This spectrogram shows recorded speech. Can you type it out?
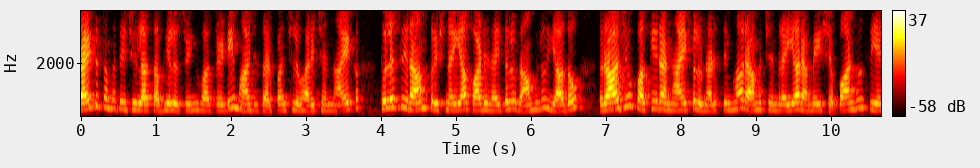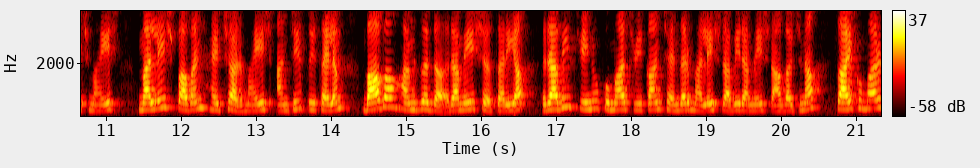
రైతు సమితి జిల్లా సభ్యులు శ్రీనివాస్ రెడ్డి మాజీ సర్పంచులు హరిచంద్ నాయక్ తులసిరామ్ కృష్ణయ్య పాడి రైతులు రాములు యాదవ్ రాజు పకీర నాయకులు నరసింహ రామచంద్రయ్య రమేష్ పాండు సిహెచ్ మహేష్ మల్లేష్ పవన్ హెచ్ఆర్ మహేష్ అంజీ శ్రీశైలం బాబా హంజద్ రమేష్ సరియా రవి శ్రీను కుమార్ శ్రీకాంత్ చందర్ మల్లేష్ రవి రమేష్ నాగార్జున సాయి కుమార్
